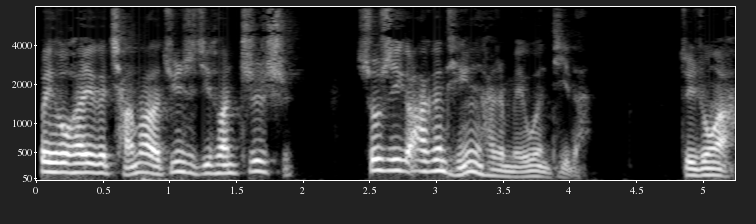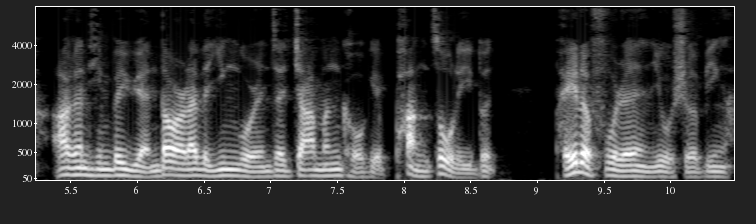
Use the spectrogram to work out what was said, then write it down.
背后还有一个强大的军事集团支持，收拾一个阿根廷还是没问题的。最终啊，阿根廷被远道而来的英国人在家门口给胖揍了一顿，赔了夫人又折兵啊。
